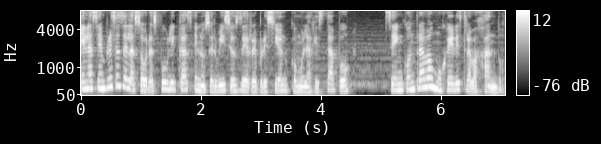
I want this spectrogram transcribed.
En las empresas de las obras públicas, en los servicios de represión como la Gestapo, se encontraban mujeres trabajando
